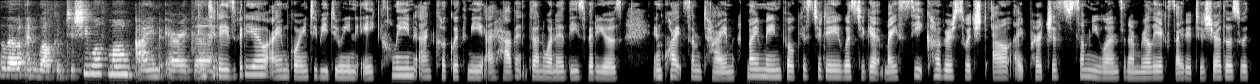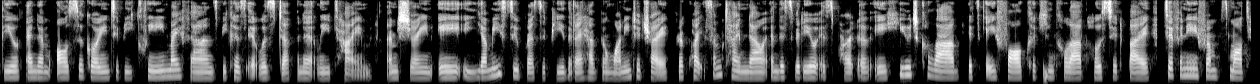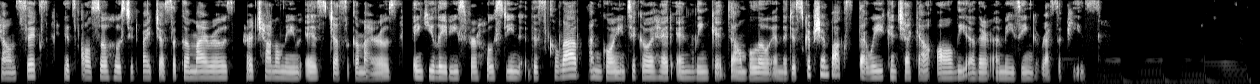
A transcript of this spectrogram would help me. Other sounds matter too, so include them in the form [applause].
Hello and welcome to She Wolf Mom. I'm Erica. In today's video, I am going to be doing a clean and cook with me. I haven't done one of these videos in quite some time. My main focus today was to get my seat covers switched out. I purchased some new ones and I'm really excited to share those with you. And I'm also going to be cleaning my fans because it was definitely time. I'm sharing a yummy soup recipe that I have been wanting to try for quite some time now. And this video is part of a huge collab. It's a fall cooking collab hosted by by Tiffany from Smalltown Six. It's also hosted by Jessica Myrose. Her channel name is Jessica Myrose. Thank you, ladies, for hosting this collab. I'm going to go ahead and link it down below in the description box. That way you can check out all the other amazing recipes.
